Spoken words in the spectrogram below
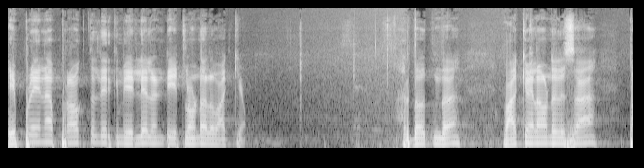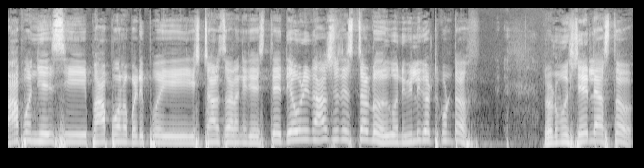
ఎప్పుడైనా ప్రవక్తల దగ్గరికి మీరు వెళ్ళాలంటే ఇట్లా ఉండాలి వాక్యం? అర్థమవుతుందా? వాక్యం ఎలా ఉండాలి సార్ పాపం చేసి పాపంలో పడిపోయి ఇష్టానుసారంగా చేస్తే దేవుడిని ఆస్వాదిస్తాడు నువ్వు విల్లు కట్టుకుంటావు. రెండు మూడు షేర్లు వేస్తావు.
